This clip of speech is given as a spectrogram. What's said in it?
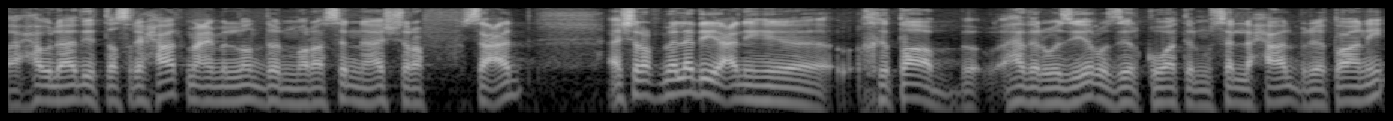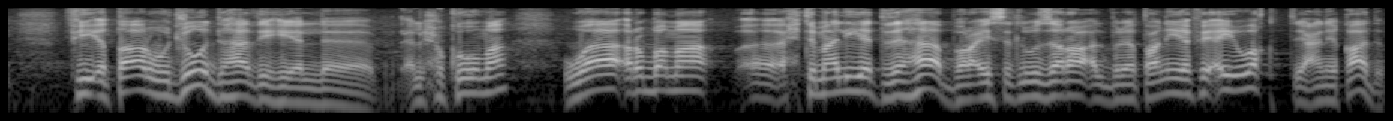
حول هذه التصريحات معي من لندن مراسلنا أشرف سعد. أشرف ما الذي يعني خطاب هذا الوزير وزير القوات المسلحة البريطاني في إطار وجود هذه الحكومة وربما احتمالية ذهاب رئيسة الوزراء البريطانية في أي وقت يعني قادم؟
